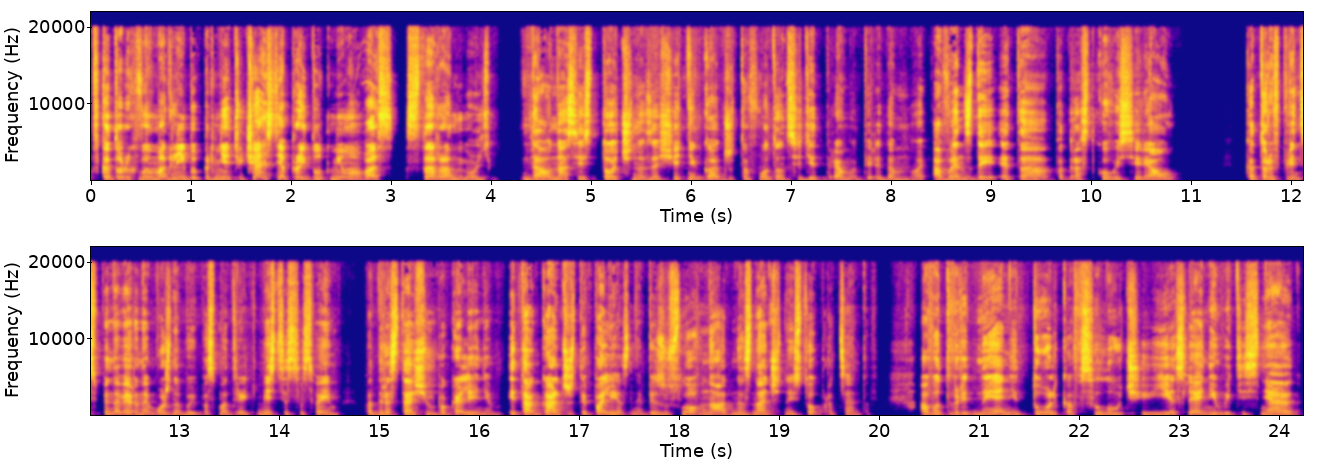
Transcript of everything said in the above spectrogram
в которых вы могли бы принять участие, пройдут мимо вас стороной. Да, у нас есть точно защитник гаджетов. Вот он сидит прямо передо мной. А Wednesday — это подростковый сериал, который, в принципе, наверное, можно бы и посмотреть вместе со своим подрастающим поколением. Итак, гаджеты полезны, безусловно, однозначно и сто процентов. А вот вредны они только в случае, если они вытесняют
